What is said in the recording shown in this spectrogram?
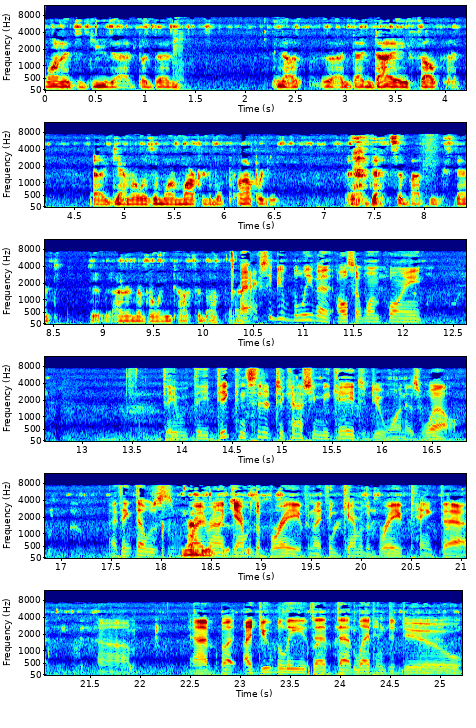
wanted to do that. But then, you know, uh, Daiei felt that uh, Gamera was a more marketable property. That's about the extent. That I remember when he talked about that. I actually do believe that also at one point they they did consider Takashi Miike to do one as well. I think that was That'd right around interesting. Gamera the Brave, and I think Gamera the Brave tanked that. Um, and, but I do believe that that led him to do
